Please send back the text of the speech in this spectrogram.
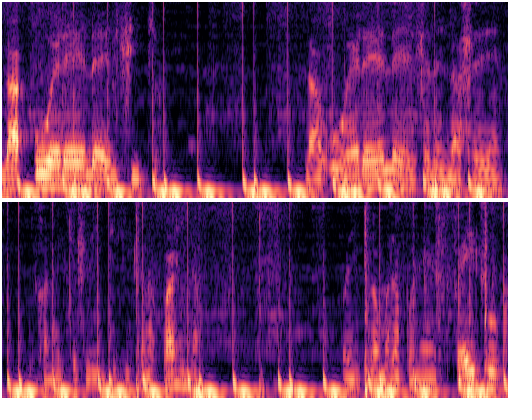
la URL del sitio. La URL es el enlace con el que se identifica la página. Por ejemplo vamos a poner facebook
